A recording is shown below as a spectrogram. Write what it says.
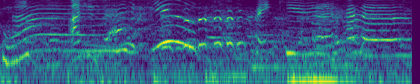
cool. And she's very cute. Thank you. hello.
